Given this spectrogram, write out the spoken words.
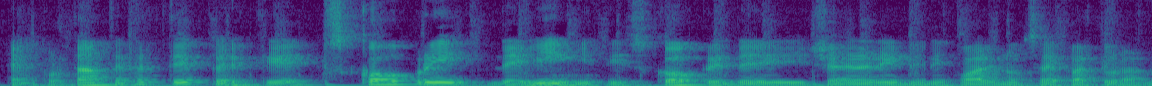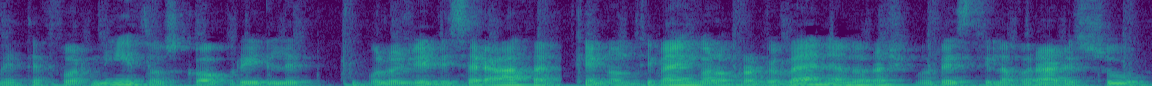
è importante per te perché scopri dei limiti, scopri dei generi nei quali non sei particolarmente fornito, scopri le tipologie di serata che non ti vengono proprio bene, allora ci potresti lavorare su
